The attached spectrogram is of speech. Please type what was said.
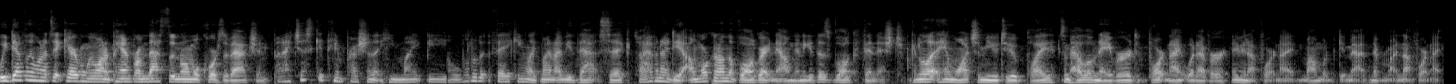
we definitely want to take care of him. We want to pamper him. That's the normal course of action. But I just get the impression that he might be a little bit faking, like might not be that sick. So I have an idea. I'm working on the vlog right now. I'm gonna get this vlog finished. I'm gonna let him watch some YouTube, play some Hello Neighbor, Fortnite, whatever. Maybe not Fortnite. Mom would get mad. Never mind, not Fortnite.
